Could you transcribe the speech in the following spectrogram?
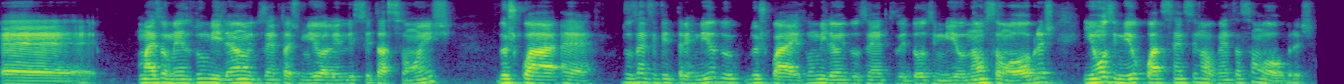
é, mais ou menos 1 milhão e 200 mil ali, licitações, dos quais, é, 223 mil, do, dos quais 1 milhão e 212 mil não são obras e 11.490 são obras.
